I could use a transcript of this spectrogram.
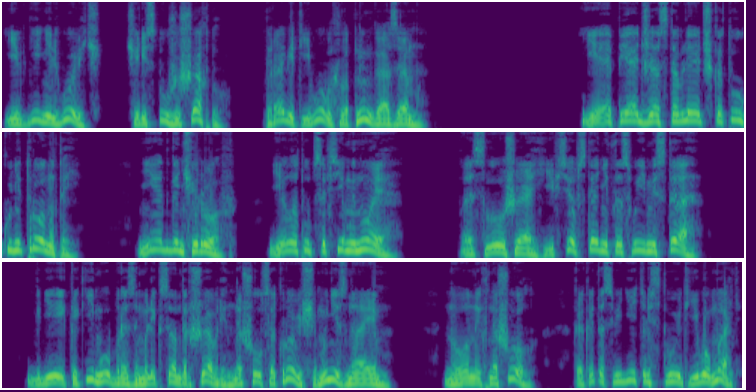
Евгений Львович через ту же шахту травит его выхлопным газом. И опять же оставляет шкатулку нетронутой. Нет, Гончаров, дело тут совсем иное. Послушай, и все встанет на свои места. Где и каким образом Александр Шаврин нашел сокровища, мы не знаем. Но он их нашел, как это свидетельствует его мать,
